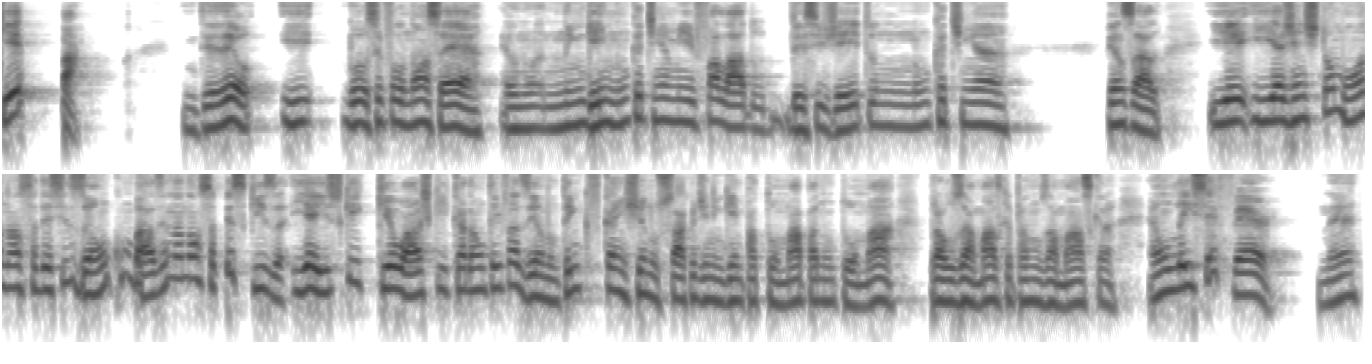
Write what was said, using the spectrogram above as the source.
que pá. Entendeu? E você falou, nossa, é, eu, ninguém nunca tinha me falado desse jeito, nunca tinha pensado. E, e, a gente tomou a nossa decisão com base na nossa pesquisa. E é isso que, que eu acho que cada um tem que fazer. Eu não tem que ficar enchendo o saco de ninguém para tomar, para não tomar, para usar máscara, para não usar máscara. É um laissez-faire, né?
